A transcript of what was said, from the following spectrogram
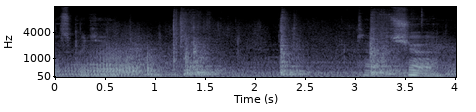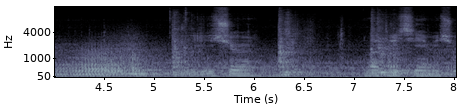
Господи. Так, чё? И чё? 2, 3, 7, и чё?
